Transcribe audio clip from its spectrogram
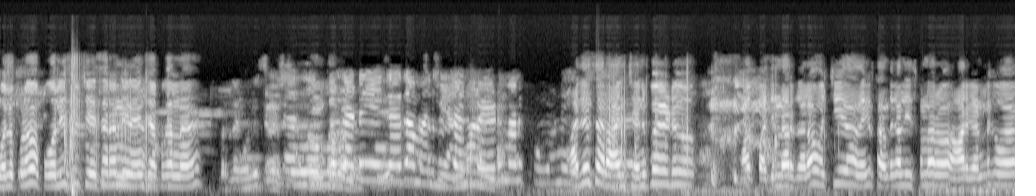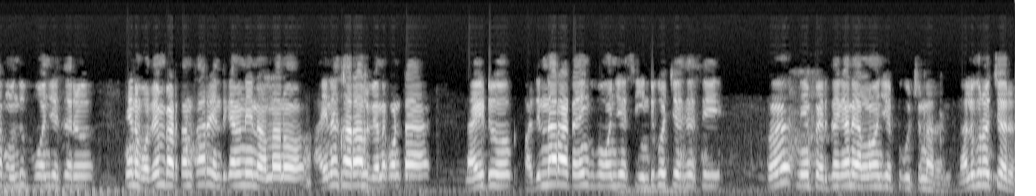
వాళ్ళు పోలీసులు చేశారని నేనేం చెప్పగలనా? అదే సార్ ఆయన చనిపోయాడు. నాకు పదిన్నర కల వచ్చి నా దగ్గర సంతకాలు తీసుకున్నారు. ఆరు గంటలకు ముందు ఫోన్ చేశారు. నేను ఉదయం పెడతాను సార్ ఎందుకని నేను అన్నాను. అయినా సార్ వాళ్ళు వినకుండా నైట్ పదిన్నర ఆ టైంకి ఫోన్ చేసి ఇంటికి వచ్చేసేసి నేను పెడితే కానీ వెళ్ళమని చెప్పి కూర్చున్నారు నలుగురు వచ్చారు.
